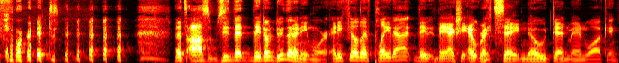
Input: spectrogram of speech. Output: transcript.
for it. That's awesome. See that they don't do that anymore. Any field I've played at, they they actually outright say no dead man walking,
